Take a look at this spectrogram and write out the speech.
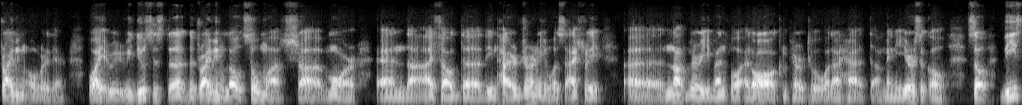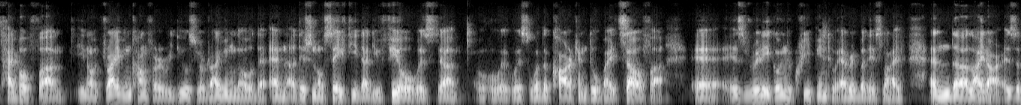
driving over there. Boy, it re- reduces the, the driving load so much uh, more, and uh, I felt the the entire journey was actually uh, not very eventful at all compared to what I had uh, many years ago. So these type of um, you know driving comfort reduce your driving load and additional safety that you feel with uh, with, with, what the car can do by itself uh, is really going to creep into everybody's life. And uh, lidar is a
